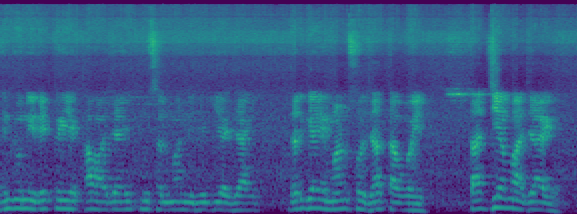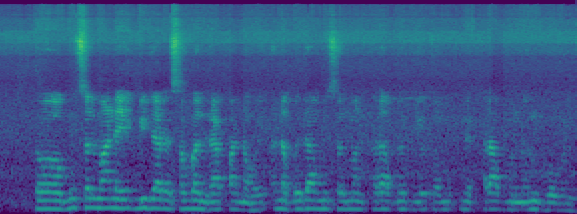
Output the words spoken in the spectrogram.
હિન્દુની રેકડીએ ખાવા જાય, મુસલમાનની જગ્યાએ જાય, દરગાહે માણસો જતા હોય, તાજિયામાં જાય. તો મુસલમાને એકબીજાને સંબંધ રાખવાના હોય અને બધા મુસલમાન ખરાબ નથી હોતો, અમુકને ખરાબ અનુભવ હોય.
